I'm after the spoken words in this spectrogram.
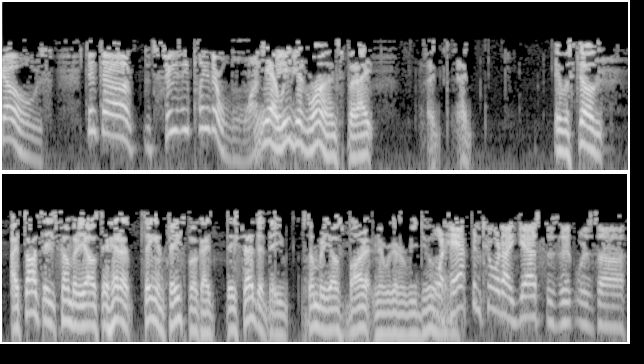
shows. Didn't uh, did Susie play there once? yeah, we did once, but I, I, I, it was still. I thought they somebody else. They had a thing in Facebook. I they said that they somebody else bought it and they were going to redo What it. What happened to it, I guess, is it was uh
